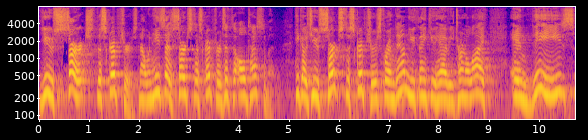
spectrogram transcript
You search the scriptures. Now when he says search the scriptures, it's the Old Testament. He goes, You search the scriptures, for in them you think you have eternal life, and these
